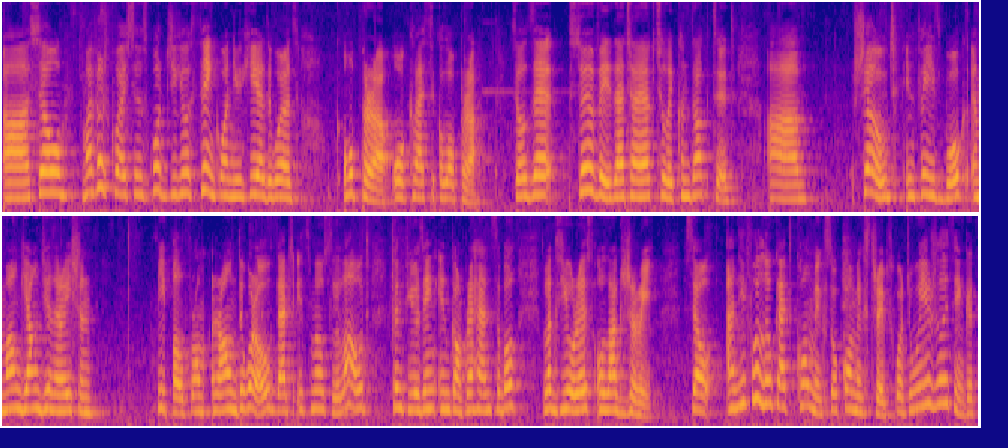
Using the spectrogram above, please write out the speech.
Uh, so my first question is, what do you think when you hear the words opera or classical opera? So the survey that I actually conducted um, showed in Facebook among young generation people from around the world that it's mostly loud, confusing, incomprehensible, luxurious or luxury. So, and if we look at comics or comic strips, what do we usually think? It,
